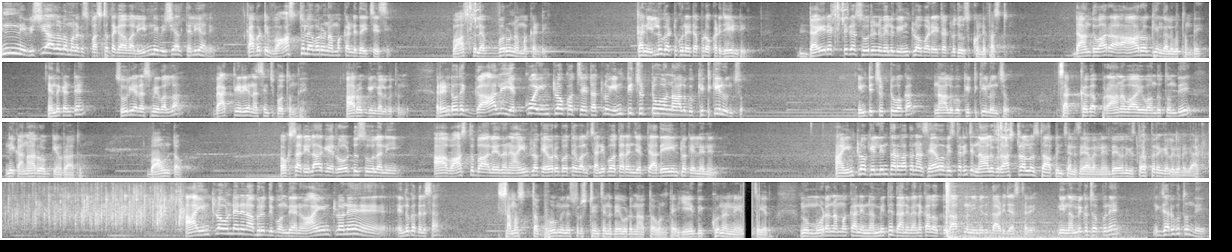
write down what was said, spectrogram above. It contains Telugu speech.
ఇన్ని విషయాలలో మనకు స్పష్టత కావాలి ఇన్ని విషయాలు తెలియాలి. కాబట్టి వాస్తులు ఎవరు నమ్మకండి దయచేసి. వాస్తులు ఎవ్వరూ నమ్మకండి. కానీ ఇల్లు కట్టుకునేటప్పుడు ఒకటి చేయండి. డైరెక్ట్గా సూర్యుని వెలుగు ఇంట్లో పడేటట్లు చూసుకోండి ఫస్ట్. దాని ద్వారా ఆరోగ్యం కలుగుతుంది. ఎందుకంటే సూర్యరశ్మి వల్ల బ్యాక్టీరియా నశించిపోతుంది. ఆరోగ్యం కలుగుతుంది. రెండోది గాలి ఎక్కువ ఇంట్లోకి వచ్చేటట్లు ఇంటి చుట్టూ నాలుగు కిటికీలు ఉంచు. ఇంటి చుట్టూ ఒక నాలుగు కిటికీలు ఉంచు చక్కగా ప్రాణవాయువు అందుతుంది నీకు అనారోగ్యం రాదు. బాగుంటావు ఒకసారి ఇలాగే రోడ్డు సూలని ఆ వాస్తు బాగాలేదని ఆ ఇంట్లోకి ఎవరు పోతే వాళ్ళు చనిపోతారని చెప్తే అదే ఇంట్లోకి వెళ్ళాను నేను. ఆ ఇంట్లోకి వెళ్ళిన తర్వాత నా సేవ విస్తరించి నాలుగు రాష్ట్రాల్లో స్థాపించాను సేవని నేను. దేవునికి స్తోత్రం కలుగును గాక ఆ ఇంట్లో ఉండే నేను అభివృద్ధి పొందాను. ఆ ఇంట్లోనే ఎందుకో తెలుసా? సమస్త భూమిని సృష్టించిన దేవుడు నాతో ఉంటే ఏ దిక్కు నన్ను ఏం చేయదు. నువ్వు మూఢనమ్మకాన్ని నమ్మితే దాని వెనకాల దురాత్మ నీ మీద దాడి చేస్తుంది. నీ నమ్మిక చొప్పునే నీకు జరుగుతుంది.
